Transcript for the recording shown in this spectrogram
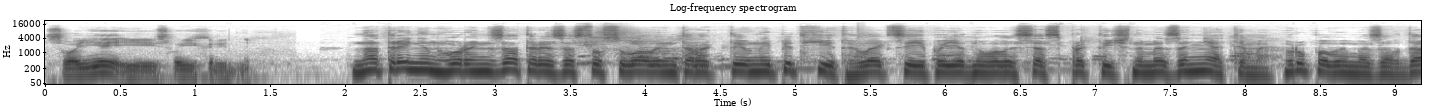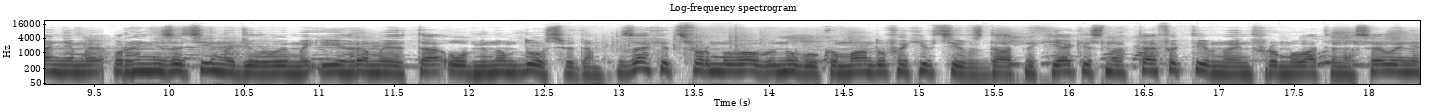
своє і своїх рідних. На тренінгу організатори застосували інтерактивний підхід. Лекції поєднувалися з практичними заняттями, груповими завданнями, організаційно-діловими іграми та обміном досвідом. Захід сформував нову команду фахівців, здатних якісно та ефективно інформувати населення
